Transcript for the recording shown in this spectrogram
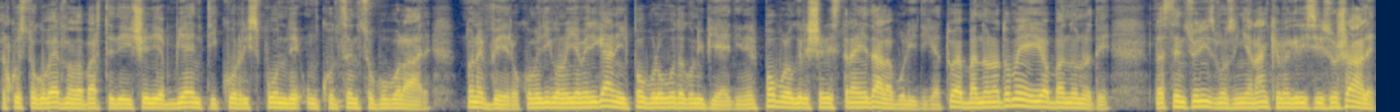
a questo governo da parte dei ceti ambienti corrisponde un consenso popolare. Non è vero, come dicono gli americani, il popolo vota con i piedi. Nel popolo cresce l'estraneità alla politica. Tu hai abbandonato me, io abbandono te. L'astensionismo segnala anche una crisi sociale.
